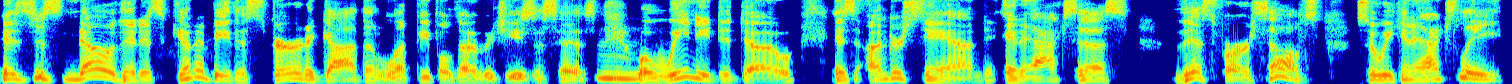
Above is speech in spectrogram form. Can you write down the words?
is just know that it's going to be the Spirit of God that'll let people know who Jesus is. Mm. What we need to do is understand and access this for ourselves so we can actually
